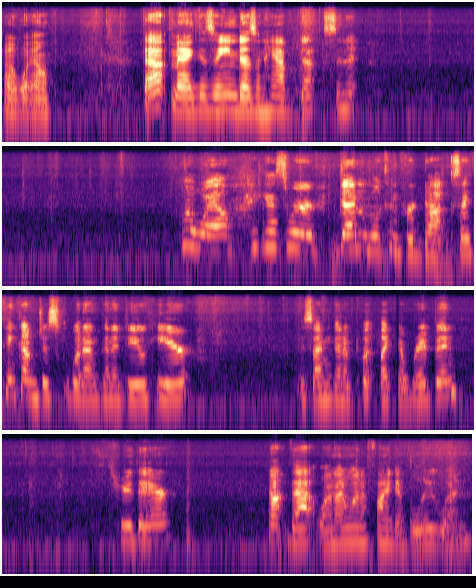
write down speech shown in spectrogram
Oh well. That magazine doesn't have ducks in it. Oh well, I guess we're done looking for ducks. I think I'm just, what I'm going to do here is I'm going to put like a ribbon through there. Not that one. I want to find a blue one.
